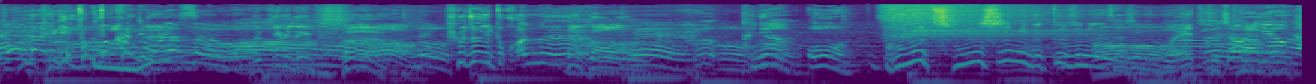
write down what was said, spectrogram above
어, 나 이게 촉촉한지 몰랐어요. 느낌이 되게 비슷하다. 표정이 똑같네. 그러니까 네. 그냥 어 너무 진심이 느껴지는 사진인 거예요. 저 기억나.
